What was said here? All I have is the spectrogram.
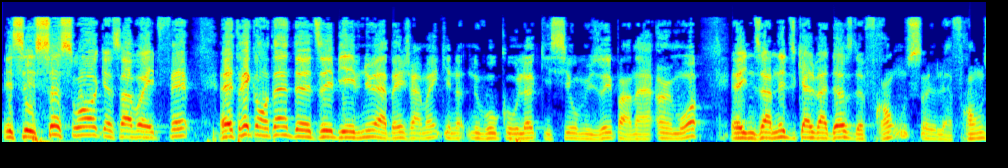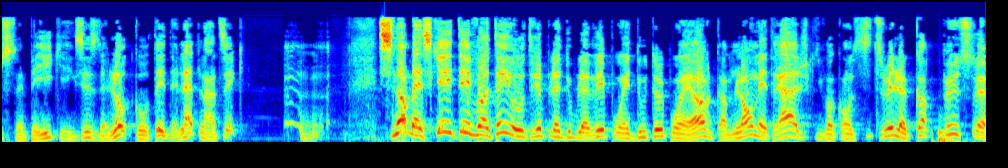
et c'est ce soir que ça va être fait. Euh, très content de dire bienvenue à Benjamin, qui est notre nouveau coloc ici au musée pendant un mois. Euh, il nous a amené du Calvados de France. Euh, La France, c'est un pays qui existe de l'autre côté de l'Atlantique. Sinon, ben, ce qui a été voté au www.douteux.org comme long métrage qui va constituer le corpus euh,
